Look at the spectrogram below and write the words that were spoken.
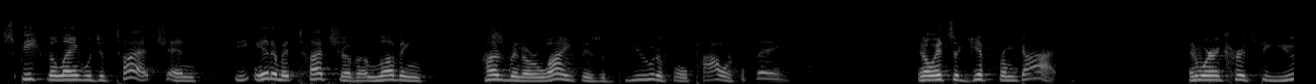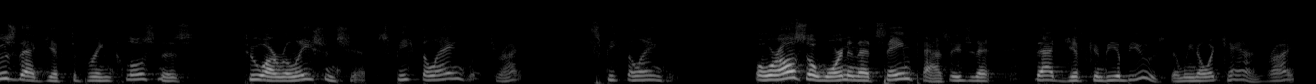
speak the language of touch. And the intimate touch of a loving husband or wife is a beautiful, powerful thing. You know, it's a gift from God. And we're encouraged to use that gift to bring closeness to our relationship. Speak the language, right? Speak the language. Well, we're also warned in that same passage that that gift can be abused, and we know it can, right?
